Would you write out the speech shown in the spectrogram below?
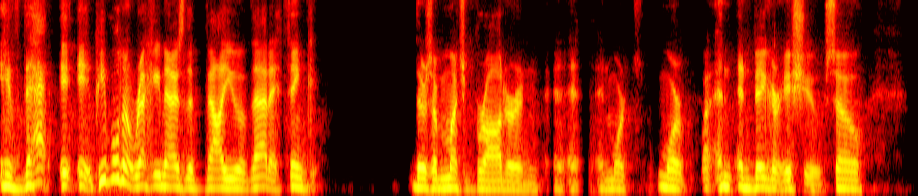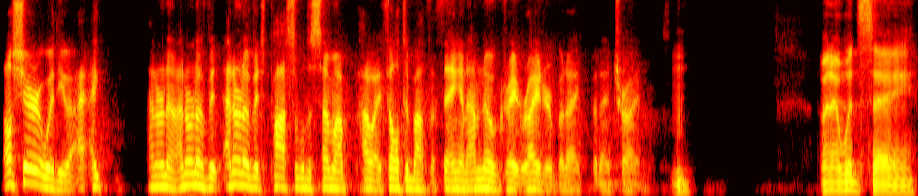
if that if people don't recognize the value of that, I think there's a much broader and, and, and more more and, and, bigger issue. So I'll share it with you. I, I, I don't know. I don't know if it I don't know if it's possible to sum up how I felt about the thing. And I'm no great writer, but I but I tried. Hmm. I mean, I would say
